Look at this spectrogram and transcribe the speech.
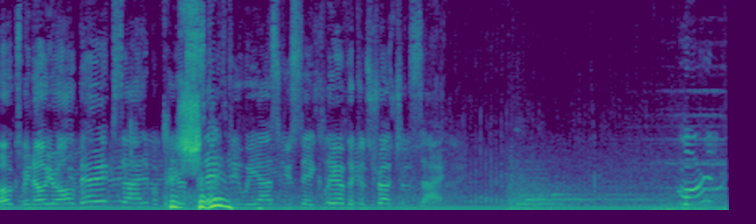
Folks, we know you're all very excited, but for your Shut in. safety, we ask you stay clear of the construction site. Mark?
